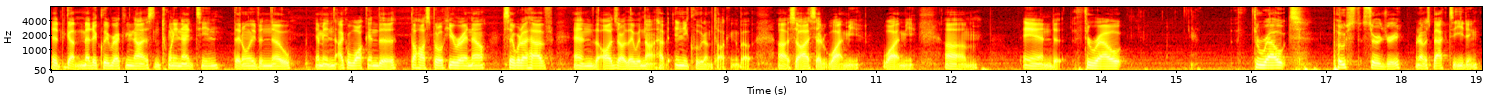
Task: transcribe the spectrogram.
It got medically recognized in 2019. They don't even know I mean, I could walk into the hospital here right now, say what I have, and the odds are they would not have any clue what I'm talking about. Uh, so I said, why me? Why me? Um, and throughout throughout post surgery, when I was back to eating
